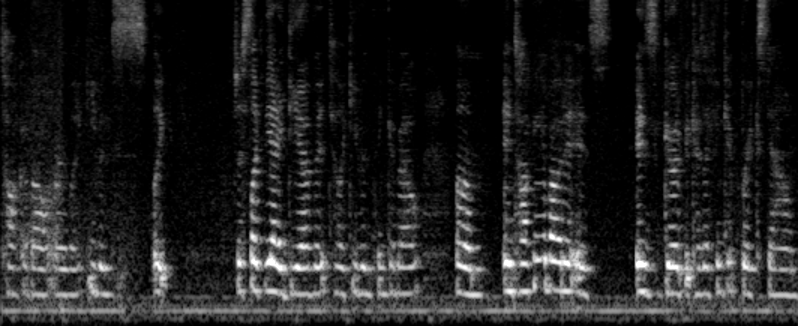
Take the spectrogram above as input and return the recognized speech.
talk about or like even like, just like the idea of it to like even think about, um, and talking about it is is good because I think it breaks down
